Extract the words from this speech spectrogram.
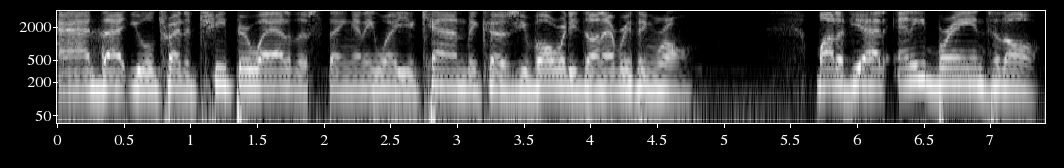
and that you will try to cheap your way out of this thing any way you can because you've already done everything wrong. But if you had any brains at all,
